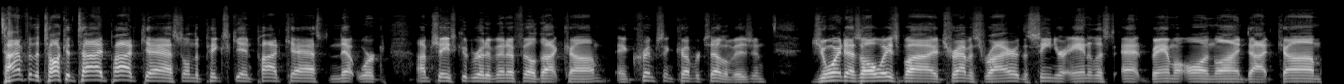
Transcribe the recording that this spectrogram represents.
Time for the Talking Tide podcast on the Pigskin Podcast Network. I'm Chase Goodbread of NFL.com and Crimson Cover Television. Joined as always by Travis Reier, the senior analyst at BamaOnline.com.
